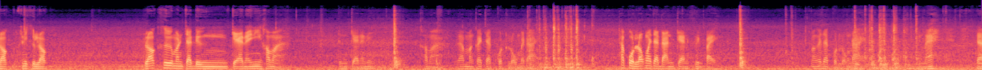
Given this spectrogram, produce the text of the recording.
ล็อก อันนี้คือล็อก ล็อกคือมันจะดึงแกนไอ้นี่เข้ามา ดึงแกนไอ้นี่เข้ามา แล้วมันก็จะกดลงไม่ได้ ถ้าปลดล็อกมันจะดันแกนคืนไป มันก็จะกดลงได้ เห็นไหมเดี๋ยว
